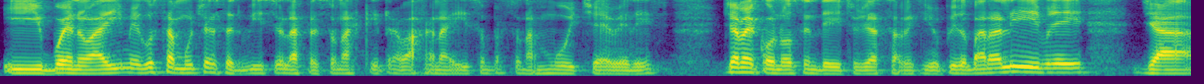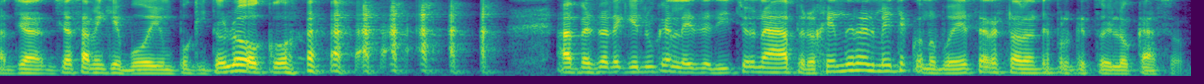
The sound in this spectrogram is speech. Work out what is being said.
Y bueno, ahí me gusta mucho el servicio. Las personas que trabajan ahí son personas muy chéveres. Ya me conocen, de hecho, ya saben que yo pido barra libre. Ya, ya, ya saben que voy un poquito loco. a pesar de que nunca les he dicho nada, pero generalmente cuando voy a ese restaurante porque estoy locazo.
